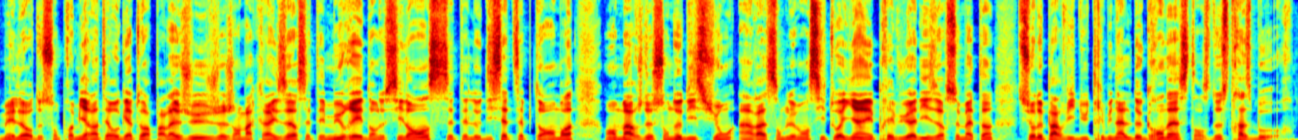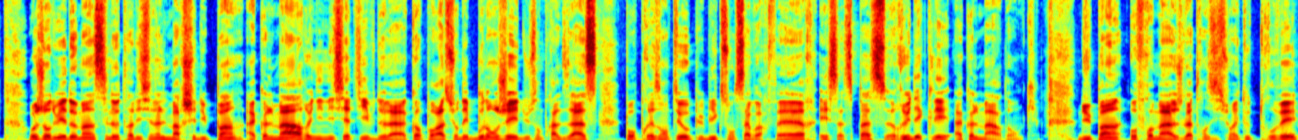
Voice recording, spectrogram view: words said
Mais lors de son premier interrogatoire par la juge, Jean-Marc Reiser s'était muré dans le silence. C'était le 17 septembre. En marge de son audition, un rassemblement citoyen est prévu à 10h ce matin sur le parvis du tribunal de grande instance de Strasbourg. Aujourd'hui et demain, c'est le traditionnel marché du pain à Colmar, une initiative de la Corporation des boulangers du centre Alsace pour présenter au public son savoir-faire et ça se passe rue des Clés à Colmar donc. Du pain au fromage, la transition est toute trouvée.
